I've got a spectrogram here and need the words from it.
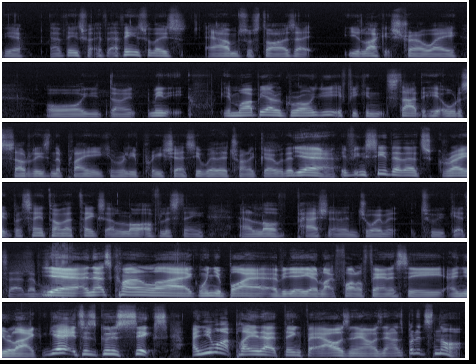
Yeah, I think it's for, I think it's for those albums or styles that you like it straight away, or you don't. I mean, it might be able to grow on you if you can start to hear all the subtleties in the playing. You can really appreciate and see where they're trying to go with it. Yeah. If you can see that, that's great. But at the same time, that takes a lot of listening and a lot of passion and enjoyment to get to that level. Yeah, and that's kind of like when you buy a video game like Final Fantasy and you're like, yeah, it's as good as 6. And you might play that thing for hours and hours and hours, but it's not.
